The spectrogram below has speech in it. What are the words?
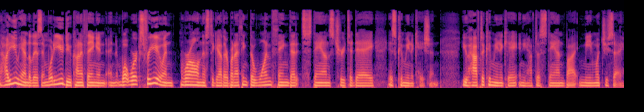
how do you handle this and what do you do kind of thing and, and what works for you and we're all in this together but i think the one thing that stands true today is communication you have to communicate and you have to stand by mean what you say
